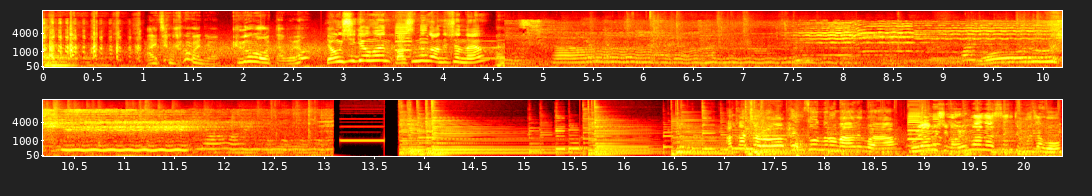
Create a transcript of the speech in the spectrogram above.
아니 잠깐만요 그거 먹었다고요? 영식이 형은 맛있는 거 안 드셨나요? 아까처럼 펜손으로만 하는 거야. 보양식 얼마나 센지 보자고.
